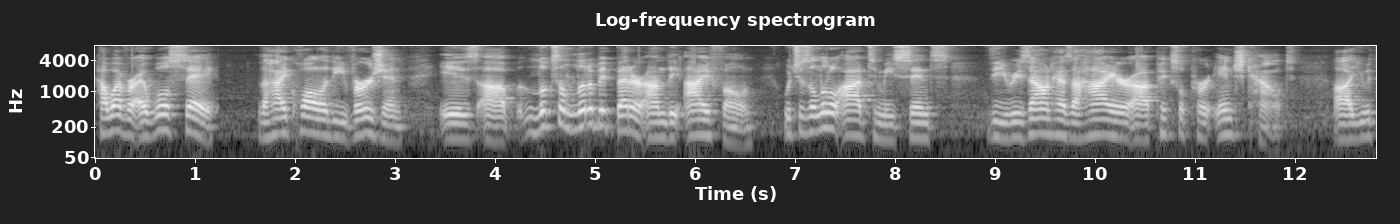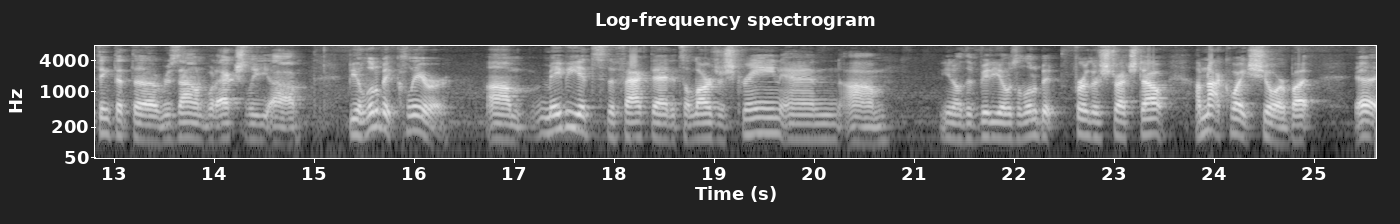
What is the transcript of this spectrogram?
However, I will say the high quality version is uh, looks a little bit better on the iPhone, which is a little odd to me since the Rezound has a higher uh, pixel per inch count. Uh, you would think that the Rezound would actually uh, be a little bit clearer. Um, maybe it's the fact that it's a larger screen and um, you know the video is a little bit further stretched out. I'm not quite sure, but uh,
